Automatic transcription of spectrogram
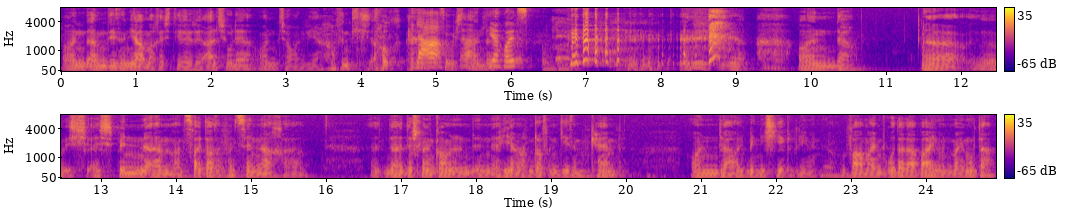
Und in diesem Jahr mache ich die Realschule und schauen wir hoffentlich auch Klar, klar. zustande. Hier Holz. Ja. Und ja, äh, ich, ich bin ähm, 2015 nach äh, Deutschland gekommen, in, hier in Ottendorf in diesem Camp. Und ja, bin ich hier geblieben. War mein Bruder dabei und meine Mutter.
